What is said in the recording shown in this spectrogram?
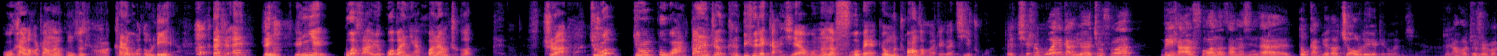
我看老张的工资条，看着我都吝呀。但是哎，人人家过仨月、过半年换辆车，是吧？就说就说不管，当然这个肯定必须得感谢我们的父辈给我们创造了这个基础。对，其实我也感觉，就是说，为啥说呢？咱们现在都感觉到焦虑这个问题，对然后就是说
